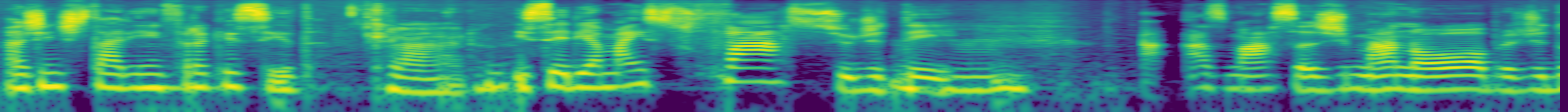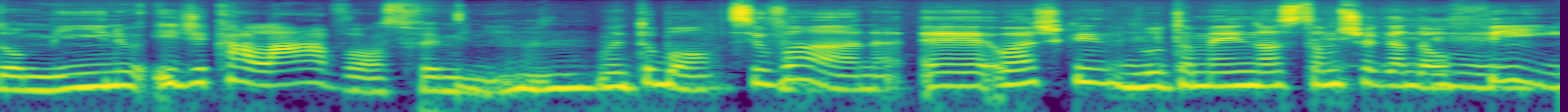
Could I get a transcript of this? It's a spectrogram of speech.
a gente estaria enfraquecida. Claro. E seria mais fácil de ter Uhum. As massas de manobra, de domínio e de calar a voz feminina. Muito bom. Silvana, é, eu acho que Lu, também nós estamos chegando ao É. fim,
